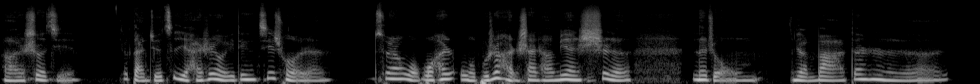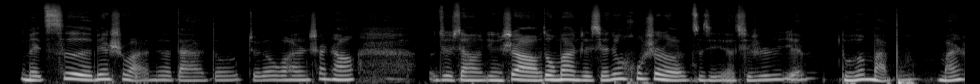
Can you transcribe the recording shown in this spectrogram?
呃，设计，就感觉自己还是有一定基础的人。虽然我我很我不是很擅长面试的那种人吧，但是，每次面试完，就大家都觉得我很擅长，就像影视啊、动漫这些，就忽视了自己其实也读了蛮不蛮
